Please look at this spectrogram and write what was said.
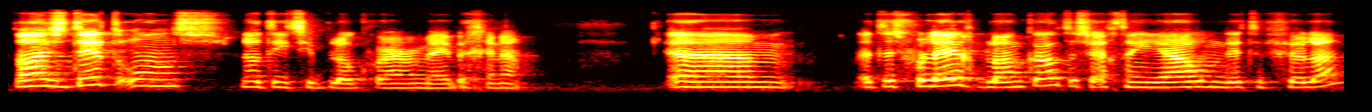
Dan is dit ons notitieblok waar we mee beginnen. Um, het is volledig blanco, het is echt aan jou om dit te vullen.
